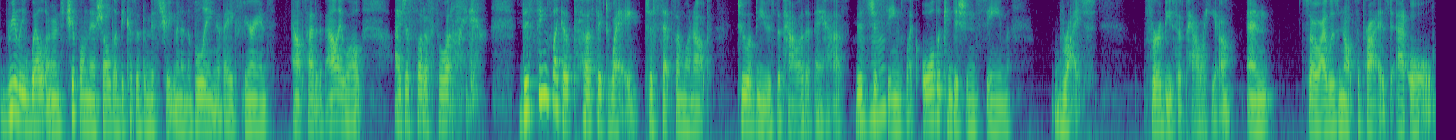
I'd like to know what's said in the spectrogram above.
really well earned chip on their shoulder because of the mistreatment and the bullying that they experience outside of the ballet world, I just sort of thought, like, this seems like a perfect way to set someone up to abuse the power that they have. This mm-hmm. just seems like all the conditions seem right for abuse of power here. And so I was not surprised at all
